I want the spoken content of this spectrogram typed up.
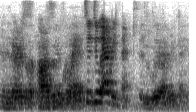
And there is a positive way to do everything. to do everything.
